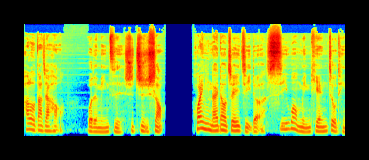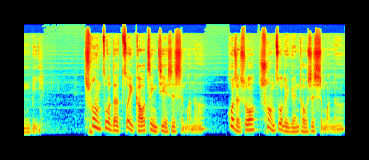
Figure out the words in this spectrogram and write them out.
Hello，大家好，我的名字是智少，欢迎来到这一集的希望明天就停笔。创作的最高境界是什么呢？或者说，创作的源头是什么呢？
